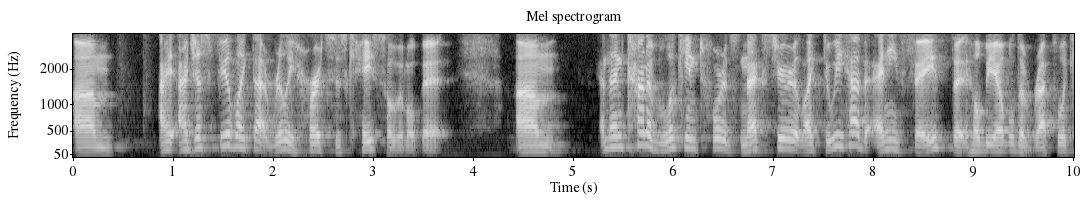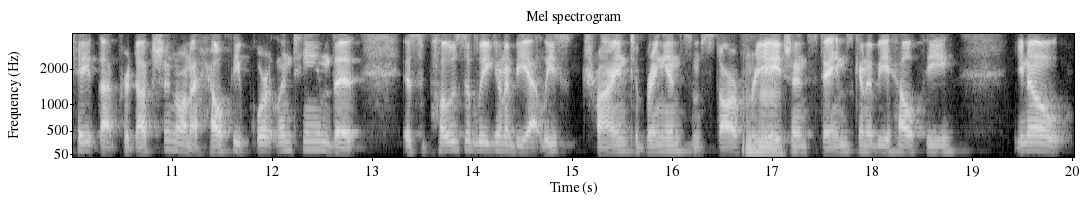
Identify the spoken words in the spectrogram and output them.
um, I, I, just feel like that really hurts his case a little bit. Um, and then kind of looking towards next year, like, do we have any faith that he'll be able to replicate that production on a healthy Portland team that is supposedly going to be at least trying to bring in some star free mm-hmm. agents? Dame's going to be healthy. You know,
